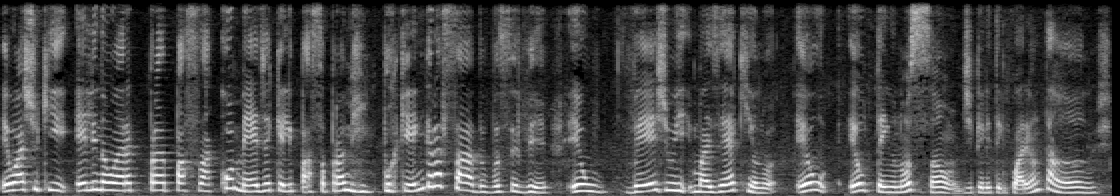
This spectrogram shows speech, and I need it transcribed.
Eu acho que ele não era para passar a comédia que ele passa para mim. Porque é engraçado você ver. Eu vejo, mas é aquilo. Eu, eu tenho noção de que ele tem 40 anos.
